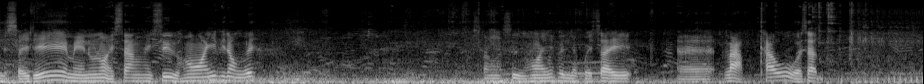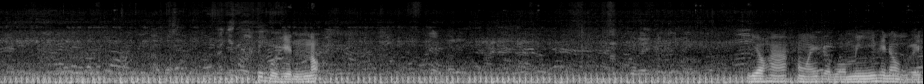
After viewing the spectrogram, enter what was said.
อยู่ใส่เด้เมนูหน่อยสั่งให้ซื้อหอยพี่น้องเอ้ยสั่งซื้อหอยเพิ่นอยากไปใส่เอ่อลาบเท้าว่าซั่นคือบ่เห็นเนาะเดี๋ยวหาหอยกับบ่มีพี่น้องเอ้ย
